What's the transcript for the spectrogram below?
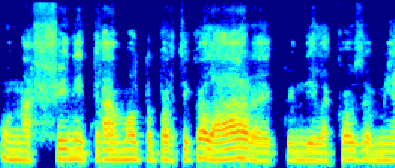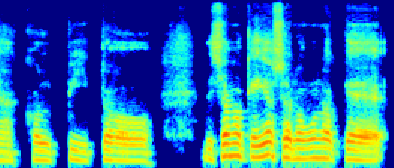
un'affinità molto particolare, quindi la cosa mi ha colpito. Diciamo che io sono uno che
